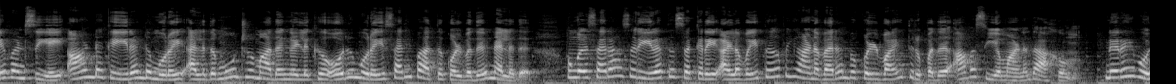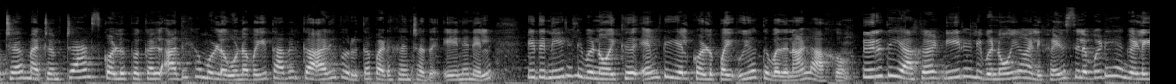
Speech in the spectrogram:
ஏவன்சியை ஆண்டுக்கு இரண்டு முறை அல்லது மூன்று மாதங்களுக்கு ஒரு முறை சரிபார்த்துக் கொள்வது நல்லது. உங்கள் சராசரி இரத்த சர்க்கரை அளவை தேவையான வரம்புக்குள் வைத்திருப்பது அவசியமானதாகும். நிறைவூற்ற மற்றும் டிரான்ஸ் கொழுப்புகள் அதிகமுள்ள உணவை தவிர்க்க அறிவுறுத்தப்படுகின்றது. ஏனெனில் இது நீரிழிவு நோய்க்கு எல்டிஎல் கொழுப்பை உயர்த்துவதனால் ஆகும். இறுதியாக நீரிழிவு நோயாளிகள் சில விடயங்களை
